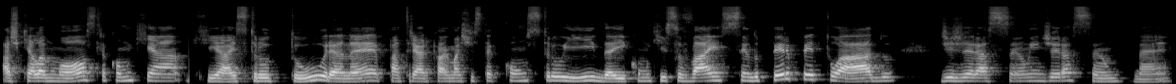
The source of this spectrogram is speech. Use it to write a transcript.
acho que ela mostra como que a, que a estrutura né, patriarcal e machista é construída e como que isso vai sendo perpetuado de geração em geração, né?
